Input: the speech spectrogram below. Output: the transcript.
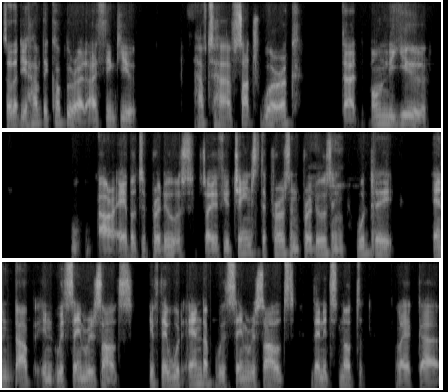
so that you have the copyright, I think you have to have such work that only you are able to produce. So if you change the person producing, would they end up in with same results? If they would end up with same results, then it's not like uh,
